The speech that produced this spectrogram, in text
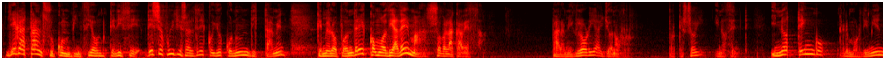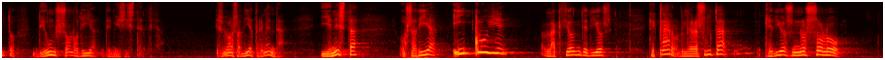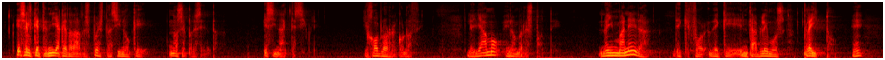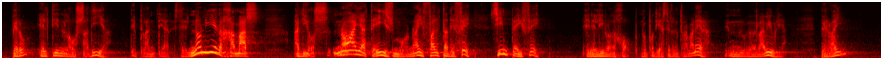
Llega tal su convicción que dice, de ese juicio saldré yo con un dictamen que me lo pondré como diadema sobre la cabeza, para mi gloria y honor, porque soy inocente y no tengo remordimiento de un solo día de mi existencia. Es una osadía tremenda. Y en esta osadía incluye la acción de Dios, que claro, le resulta que Dios no solo es el que tenía que dar la respuesta, sino que no se presenta, es inaccesible. Y Job lo reconoce. Le llamo y no me responde. No hay manera de que, de que entablemos pleito, ¿eh? pero él tiene la osadía de plantear. Es no niega jamás a Dios, no hay ateísmo, no hay falta de fe, siempre hay fe en el libro de Job, no podía ser de otra manera, en el libro de la Biblia, pero hay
